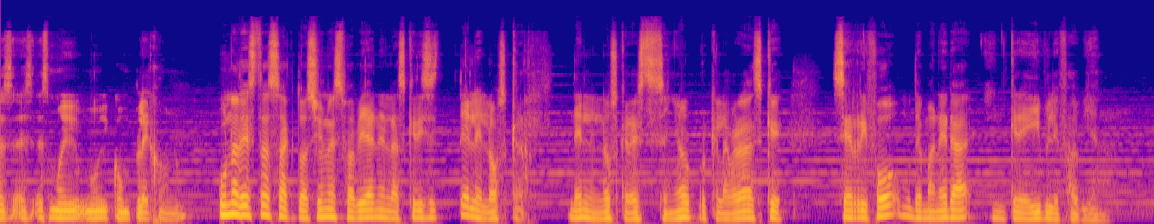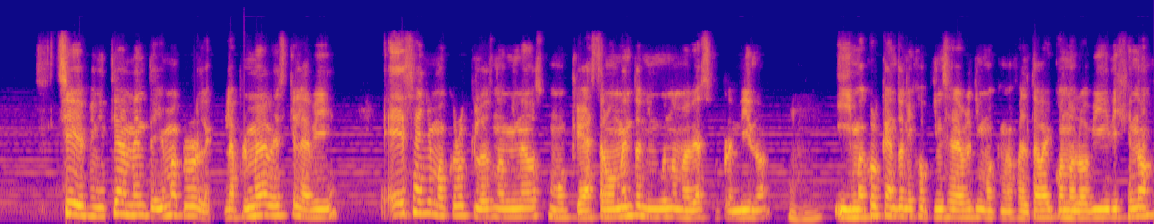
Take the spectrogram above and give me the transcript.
es muy, muy complejo, ¿no? Una de estas actuaciones, Fabián, en las que dices, denle el Oscar, denle el Oscar a este señor, porque la verdad es que se rifó de manera increíble, Fabián. Sí, definitivamente. Yo me acuerdo la, la primera vez que la vi, ese año me acuerdo que los nominados como que hasta el momento ninguno me había sorprendido. Y me acuerdo que Anthony Hopkins era el último que me faltaba y cuando lo vi dije, no,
